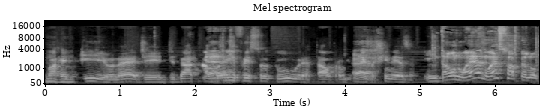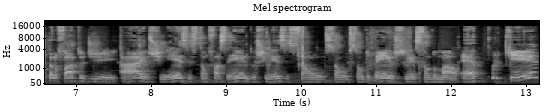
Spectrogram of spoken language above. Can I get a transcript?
um arrepio, né? De, de dar tamanho é. infraestrutura tal para uma empresa é. chinesa. Então não é, não é só pelo, pelo fato de ah, os chineses estão fazendo, os chineses estão, são, são do bem, os chineses são do mal. É porque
